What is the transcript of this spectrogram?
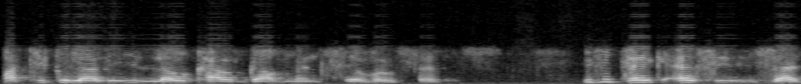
particularly local government civil service. If you take SEZ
